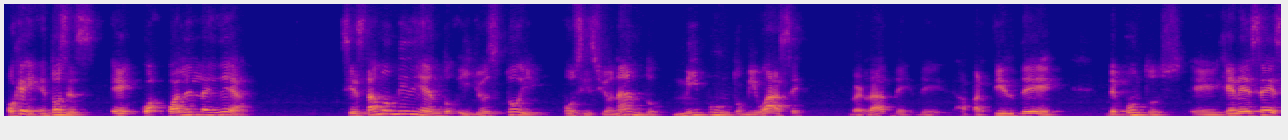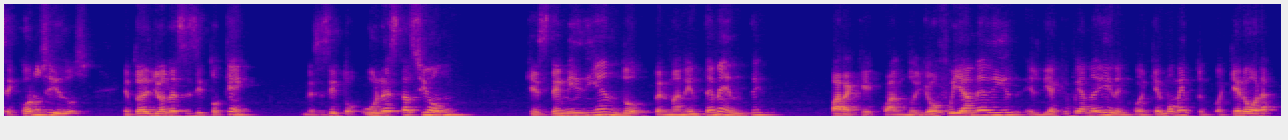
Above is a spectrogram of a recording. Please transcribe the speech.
Ok, entonces, eh, ¿cuál es la idea? Si estamos midiendo y yo estoy posicionando mi punto, mi base, ¿verdad? De, de a partir de, de puntos eh, GNSS conocidos, entonces yo necesito qué? Necesito una estación que esté midiendo permanentemente para que cuando yo fui a medir, el día que fui a medir, en cualquier momento, en cualquier hora,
